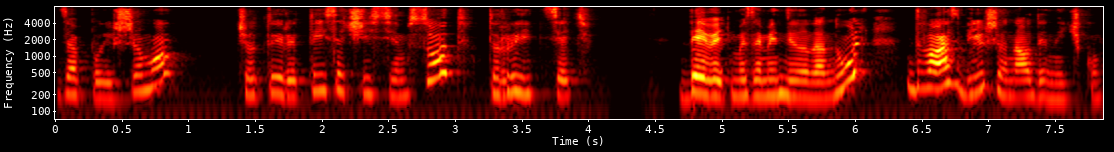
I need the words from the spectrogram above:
Запишемо 4730. 9 ми замінили на 0, 2 збільшили на одиничку.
